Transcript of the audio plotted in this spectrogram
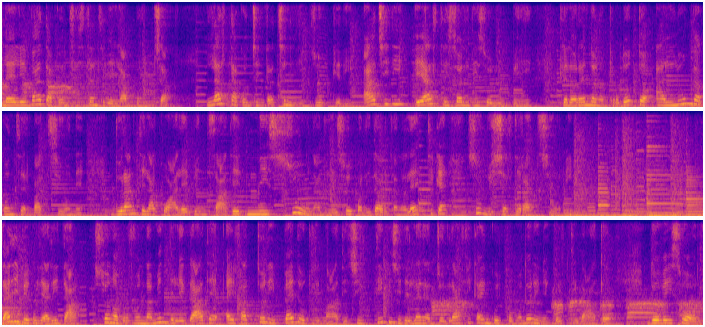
la elevata consistenza della buccia, l'alta concentrazione di zuccheri, acidi e altri solidi solubili che lo rendono un prodotto a lunga conservazione, durante la quale, pensate, nessuna delle sue qualità organolettiche subisce alterazioni. Tali peculiarità sono profondamente legate ai fattori pedoclimatici tipici dell'area geografica in cui il pomodorino è coltivato, dove i suoli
